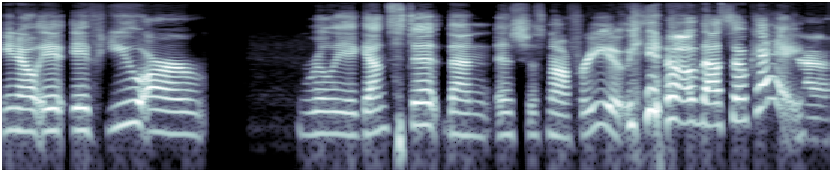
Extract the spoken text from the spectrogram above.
you know if, if you are really against it then it's just not for you you know that's okay Yeah.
